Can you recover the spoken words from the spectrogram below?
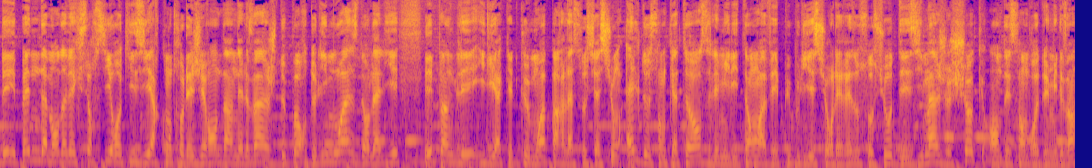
des peines d'amende avec sursis requises hier contre les gérants d'un élevage de porc de Limoise dans l'Allier, épinglé il y a quelques mois par l'association L214. Les militants avaient publié sur les réseaux sociaux des images choc en décembre 2020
